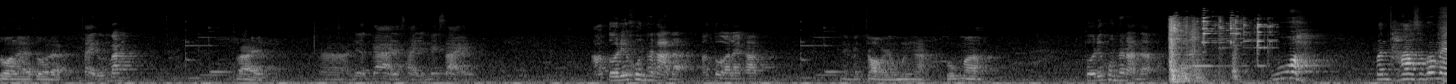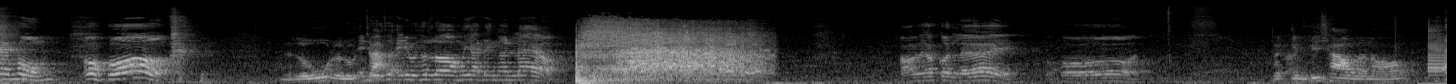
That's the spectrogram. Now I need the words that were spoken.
ตัวอะไรตัวอะไรใส่ดุนปะใส่อ่าเลือกได้จะใส่หรือไม่ใส่ เอาตัวที่คุณถนัดอะ เอาตัวอะไรครับอย่างกระจอกอย่างมึงอะซุกมา ตัวที่คุณถนัดนะว้ามันทาซูเปอร์แมนผม โอ้โหเดี๋ยวรู้เดี๋ยวรู้ไอ้จัดูกไอ้ดูทดลองไม่อยากได้เงินแล้วพร้อมแล้วก็กดเลย โอ้โห จะกินพี่เช่าแล้วน้องบ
